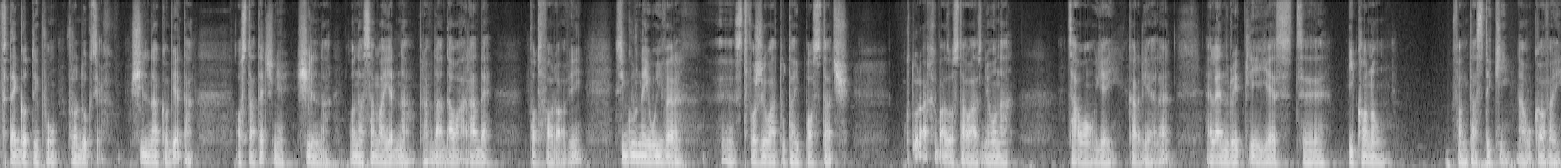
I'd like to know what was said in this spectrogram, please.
w tego typu produkcjach. Silna kobieta, ostatecznie silna, ona sama jedna, prawda, dała radę potworowi. Sigourney Weaver stworzyła tutaj postać, która chyba została z nią na całą jej karierę. Ellen Ripley jest y, ikoną fantastyki naukowej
